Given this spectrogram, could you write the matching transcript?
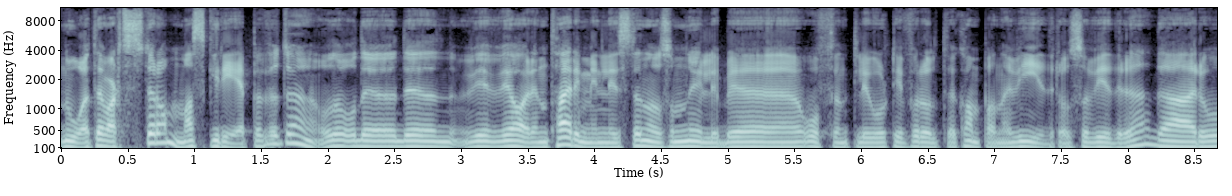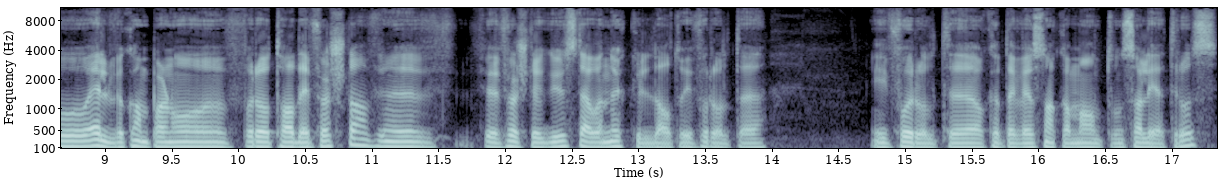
Nå etter hvert strammes grepet, vet du. Og det, det, vi, vi, har en terminliste nå som nylig ble offentliggjort i forhold til kampene videre osv. Det er jo elleve kamper nå, for å ta det først, da, før 1. august. Det er jo en nøkkeldato i forhold til, i forhold til akkurat det vi har snakka med Anton Saletros.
